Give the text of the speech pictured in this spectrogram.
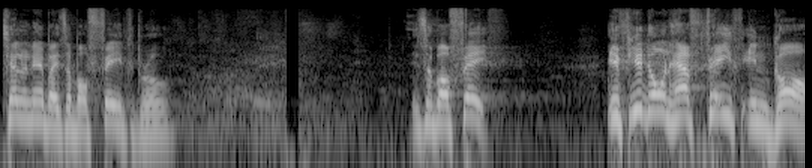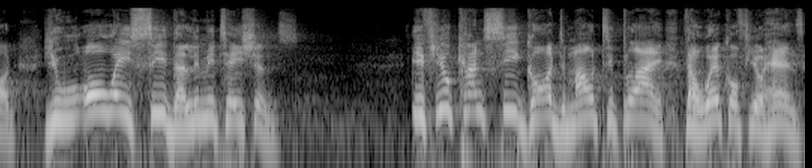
Tell your neighbor it's about faith, bro. It's about faith. If you don't have faith in God, you will always see the limitations. If you can't see God multiply the work of your hands,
